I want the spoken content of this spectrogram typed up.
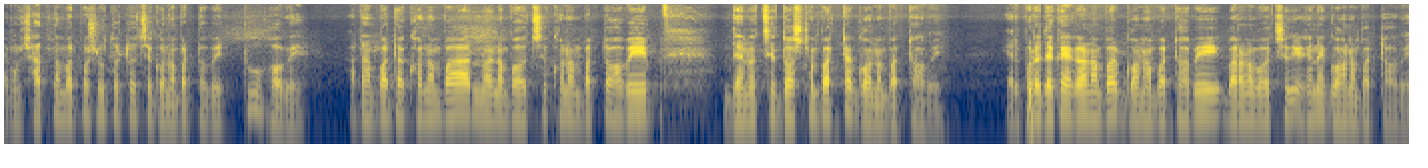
এবং সাত নম্বর প্রশ্ন উত্তরটা হচ্ছে গ নাম্বারটা হবে টু হবে। আট নাম্বারটা খ নাম্বার, নয় নাম্বার হচ্ছে খ নাম্বারটা হবে দেন হচ্ছে দশ নাম্বারটা, গ নাম্বারটা হবে। এরপরে দেখো এগারো নাম্বার, গ নাম্বারটা হবে, বারো নম্বর হচ্ছে এখানে গ নাম্বারটা হবে।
